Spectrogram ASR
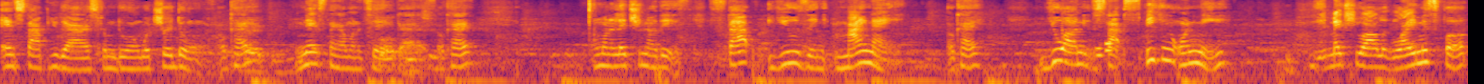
and stop you guys from doing what you're doing, okay? Next thing I want to tell you guys, okay? I want to let you know this. Stop using my name, okay? You all need to stop speaking on me. It makes you all look lame as fuck.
